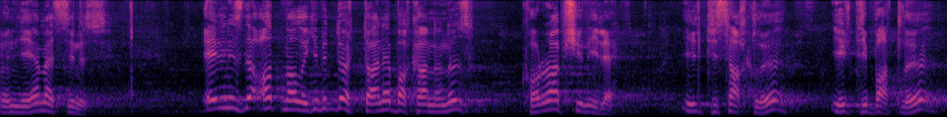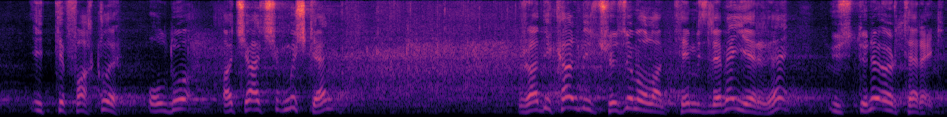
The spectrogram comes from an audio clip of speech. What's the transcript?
önleyemezsiniz. Elinizde at nalı gibi dört tane bakanınız corruption ile iltisaklı, irtibatlı, ittifaklı olduğu açığa çıkmışken radikal bir çözüm olan temizleme yerine üstünü örterek,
